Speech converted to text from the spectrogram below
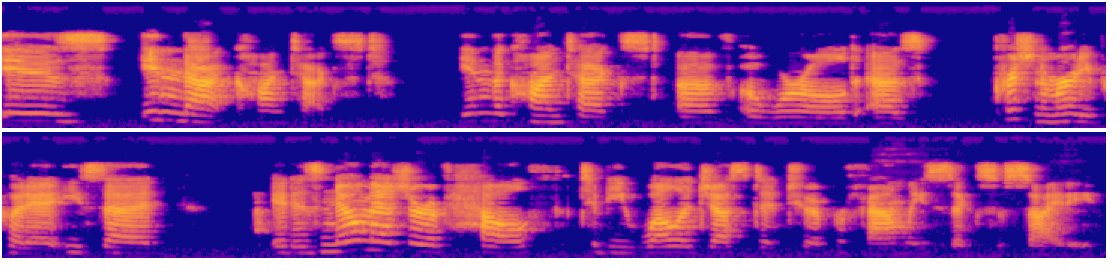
is in that context. in the context of a world, as Krishnamurti put it, he said, it is no measure of health to be well adjusted to a profoundly sick society.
